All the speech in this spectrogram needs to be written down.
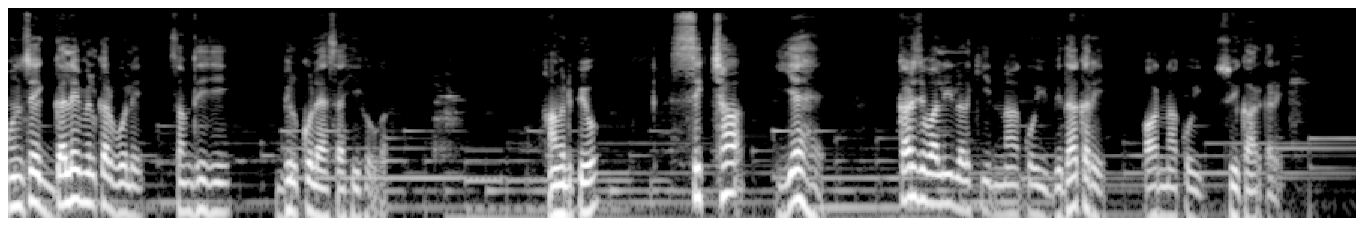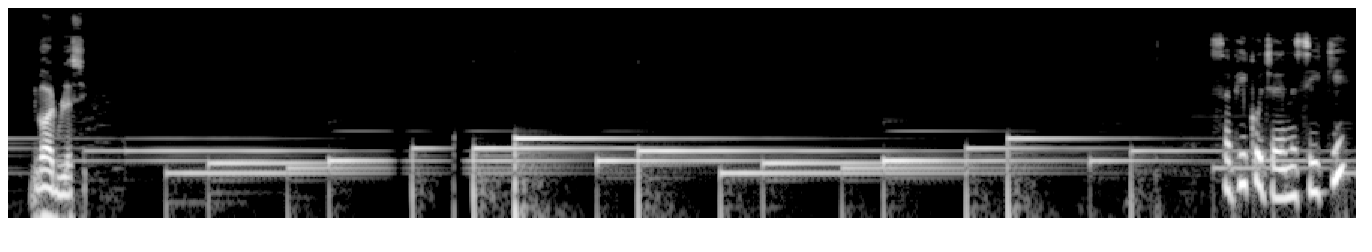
उनसे गले मिलकर बोले, समझी जी, बिल्कुल ऐसा ही होगा। हाँ मेरे प्यो, शिक्षा यह है कर्ज वाली लड़की ना कोई विदा करे और ना कोई स्वीकार करे। गॉड ब्लेस यू सभी को जय मसीह की।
